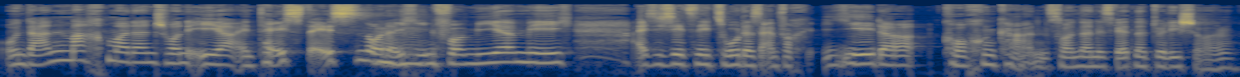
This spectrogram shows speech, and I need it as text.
Und dann macht man dann schon eher ein Testessen oder mhm. ich informiere mich. Also es ist jetzt nicht so, dass einfach jeder kochen kann, sondern es wird natürlich schon ein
